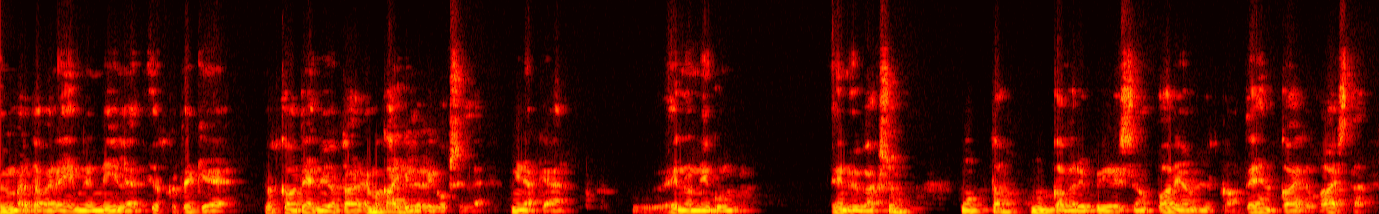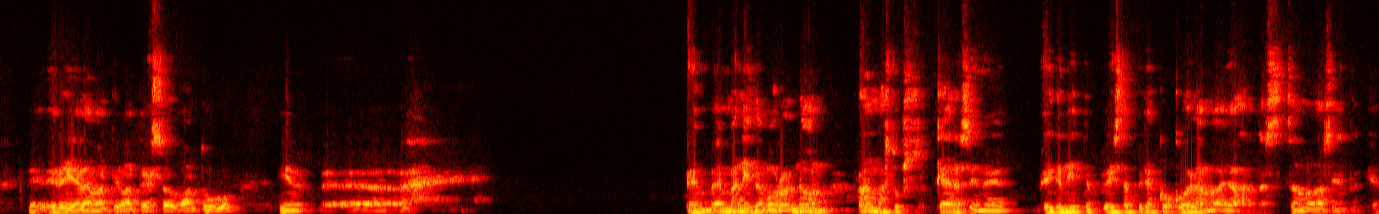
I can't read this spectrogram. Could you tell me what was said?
ymmärtäväinen ihminen niille, jotka tekee, jotka on tehnyt jotain, en mä kaikille rikoksille minäkään, en ole niin kuin, en hyväksy, mutta mun kaveripiirissä on paljon, jotka on tehnyt kaikenlaista, eri elämäntilanteissa on vaan tullut, niin äh, en, en mä niitä moro. Ne on rangaistuksessa kärsineet, eikä niitä, ei sitä pidä koko elämää jahdata saman asian takia.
